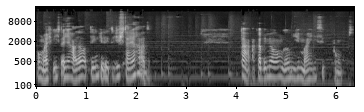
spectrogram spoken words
por mais que esteja errado, ela tem o direito de estar errado. Tá, acabei me alongando demais nesse ponto.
